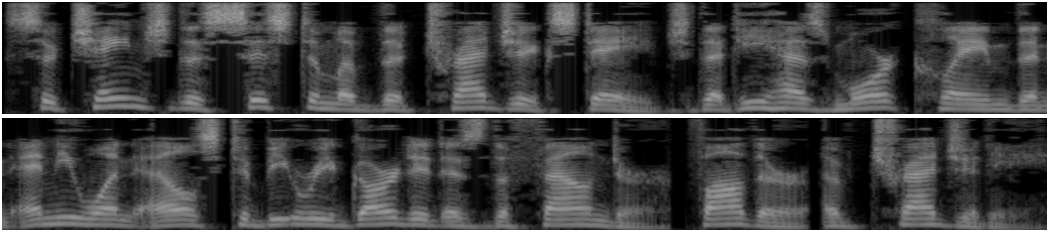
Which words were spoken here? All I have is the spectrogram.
so changed the system of the tragic stage that he has more claim than anyone else to be regarded as the founder father of tragedy."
